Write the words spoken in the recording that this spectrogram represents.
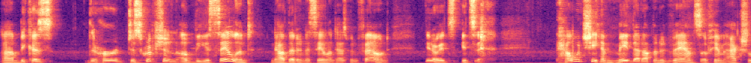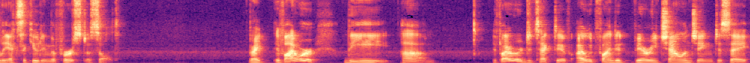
Um, because the, her description of the assailant, now that an assailant has been found, you know, it's it's how would she have made that up in advance of him actually executing the first assault? Right? If I were the um, if I were a detective, I would find it very challenging to say,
